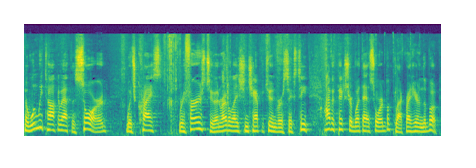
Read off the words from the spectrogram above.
But when we talk about the sword, which Christ refers to in Revelation chapter 2 and verse 16, I have a picture of what that sword looked like right here in the book.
